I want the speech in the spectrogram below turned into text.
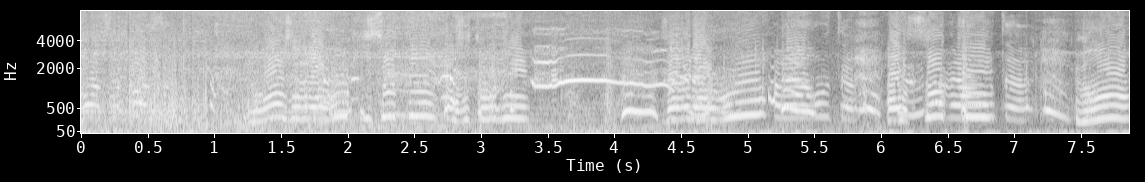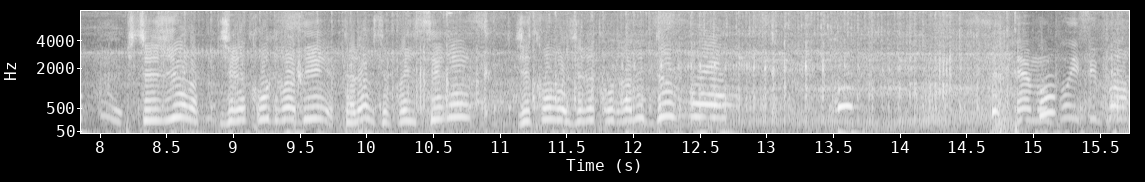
Pense, pense Gros, j'avais la roue qui sautait quand j'ai tourné. J'avais la roue, Avec la route elle sautait. Gros, je te jure, j'ai rétrogradé. Tout à l'heure, j'ai failli serrer. J'ai trop- rétrogradé deux fois. Eh, mon pot il fuit pas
